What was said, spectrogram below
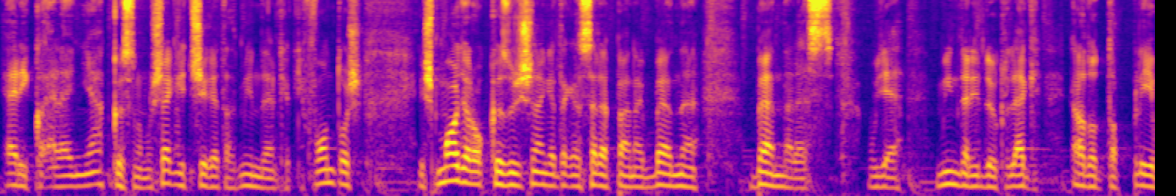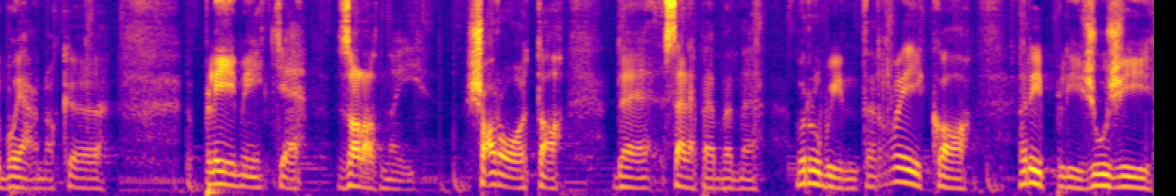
Erika Elenják, köszönöm a segítséget, tehát mindenki, aki fontos, és magyarok közül is rengetegen szerepelnek benne, benne lesz ugye minden idők legeladottabb playboyának plémétje Zalatnai sarolta, de szerepel benne Rubint, Réka, Ripley, Zsuzsi,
